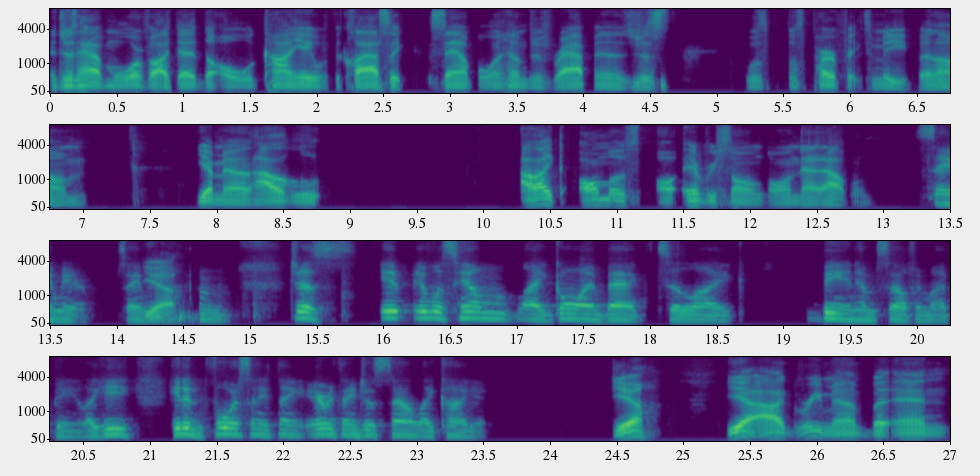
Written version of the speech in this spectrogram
and just have more of like that the old Kanye with the classic sample and him just rapping is just was was perfect to me. But um, yeah, man, I I like almost all, every song on that album. Same here. Same. Yeah. Here. Mm. Just it, it was him like going back to like being himself in my opinion. Like he he didn't force anything. Everything just sounded like Kanye. Yeah. Yeah, I agree, man. But and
